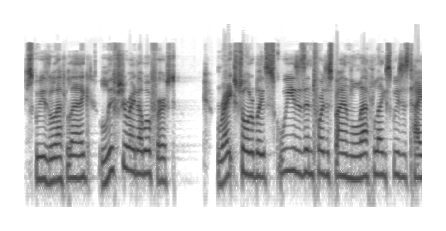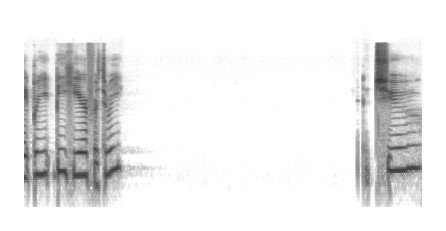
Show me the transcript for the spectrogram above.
Squeeze the left leg. Lift your right elbow first. Right shoulder blade squeezes in towards the spine. Left leg squeezes tight. Be, be here for three. And two.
